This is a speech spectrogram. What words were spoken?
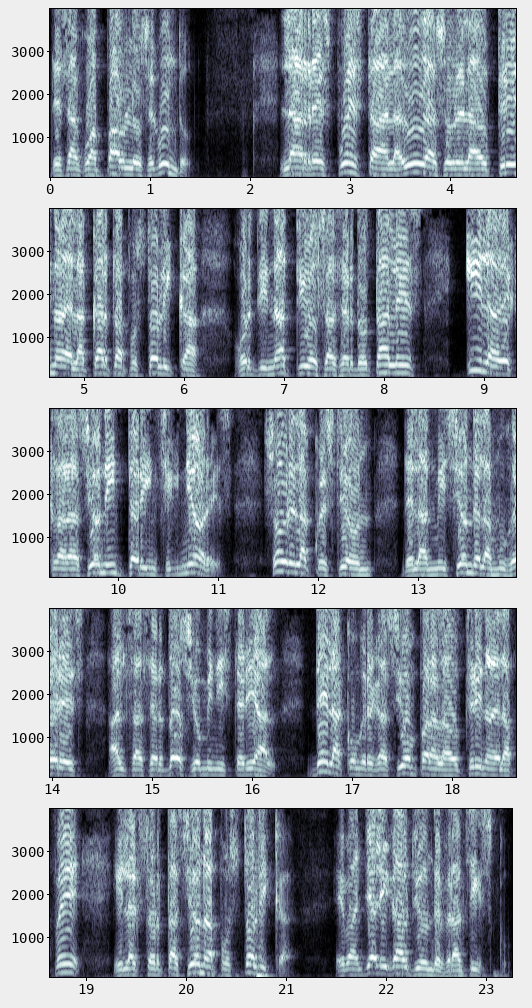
de San Juan Pablo II, la respuesta a la duda sobre la doctrina de la Carta Apostólica Ordinatio Sacerdotales y la declaración interinsignores sobre la cuestión de la admisión de las mujeres al sacerdocio ministerial de la Congregación para la Doctrina de la Fe y la exhortación apostólica Evangelii Gaudium de Francisco.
